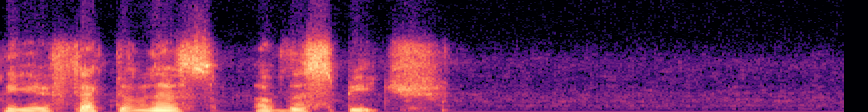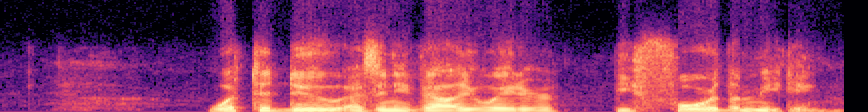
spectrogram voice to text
the effectiveness of the speech. What to do as an evaluator before the meeting.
